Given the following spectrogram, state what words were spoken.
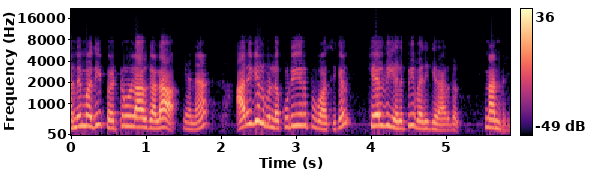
அனுமதி பெற்றுள்ளார்களா என அருகில் உள்ள குடியிருப்பு வாசிகள் கேள்வி எழுப்பி வருகிறார்கள். நன்றி.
